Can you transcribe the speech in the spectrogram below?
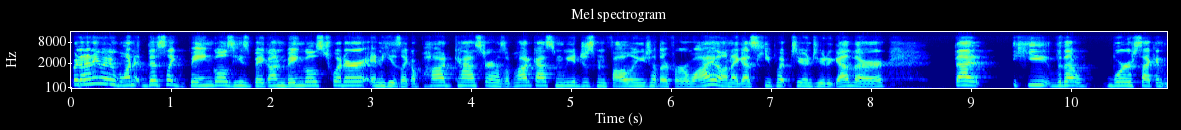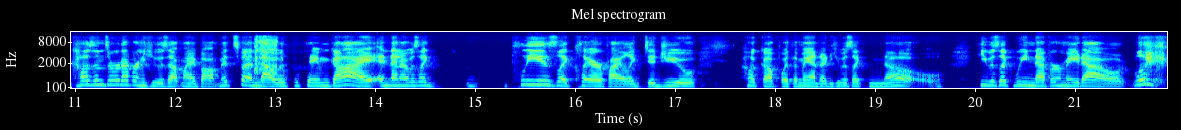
but anyway, one this like Bengals, he's big on Bengals Twitter and he's like a podcaster, has a podcast, and we had just been following each other for a while. And I guess he put two and two together that he that we're second cousins or whatever, and he was at my bat mitzvah, and that was the same guy. And then I was like, please like clarify, like, did you hook up with Amanda? And he was like, no. He was like, we never made out. Like,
